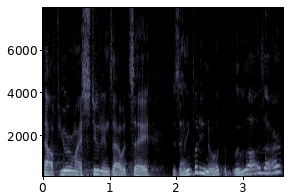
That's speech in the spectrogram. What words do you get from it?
Now, if you were my students, I would say, does anybody know what the Blue Laws are?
